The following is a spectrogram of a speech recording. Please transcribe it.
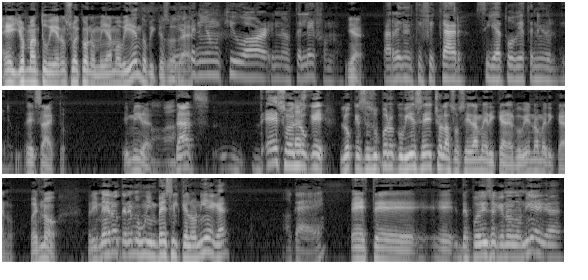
Ellos mantuvieron su economía moviendo because of Ellos that. tenían un QR en el teléfono Yeah. para identificar si ya tú habías tenido el virus. Exacto. Y mira, Oh, that's, eso es lo que, lo que se supone que hubiese hecho la sociedad americana, el gobierno americano. Pues no. Primero tenemos un imbécil que lo niega, Ok. este, eh, después dice que no lo niega,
